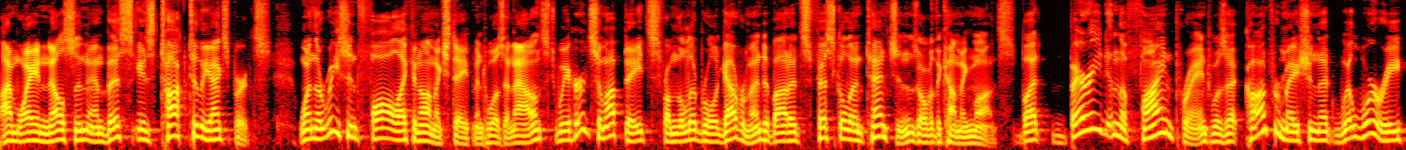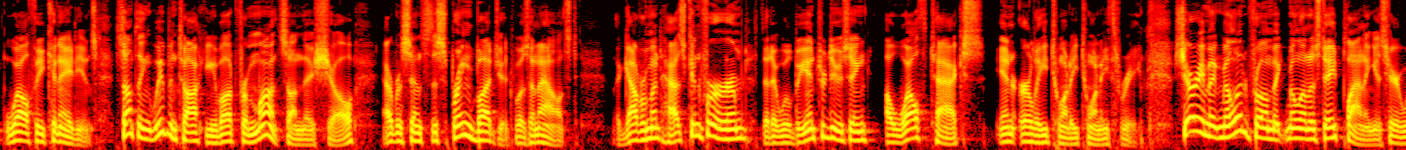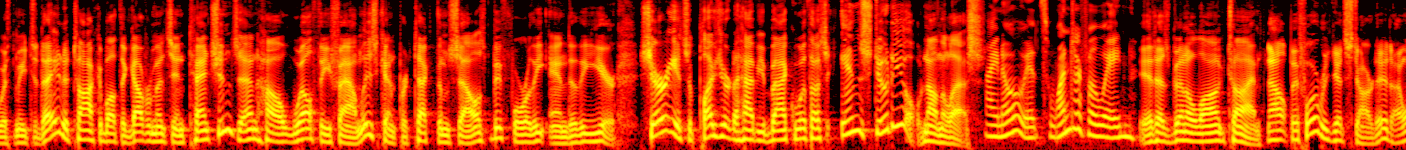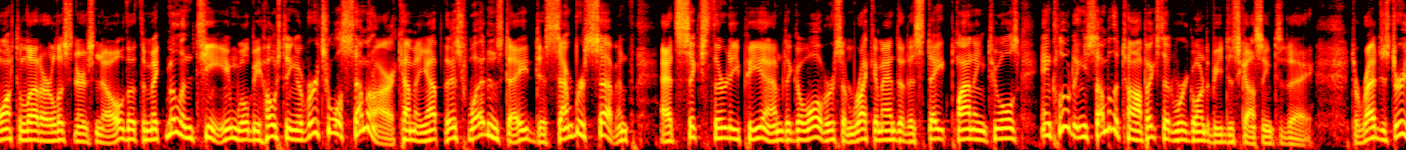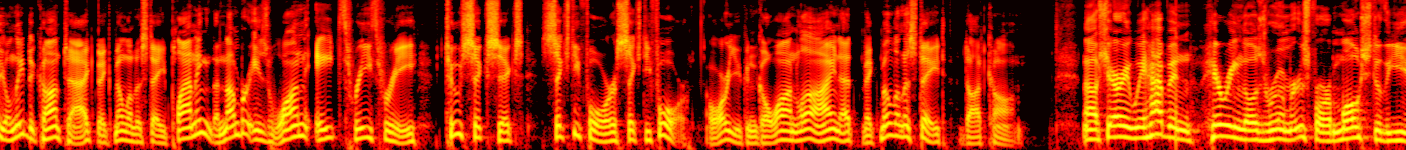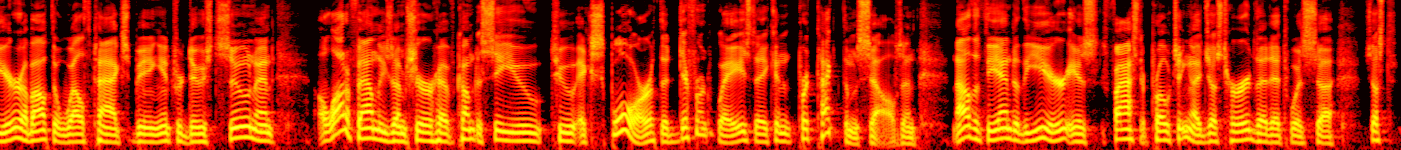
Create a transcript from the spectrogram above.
I'm Wayne Nelson, and this is Talk to the Experts. When the recent fall economic statement was announced, we heard some updates from the Liberal government about its fiscal intentions over the coming months. But buried in the fine print was a confirmation that will worry wealthy Canadians, something we've been talking about for months on this show, ever since the spring budget was announced. The government has confirmed that it will be introducing a wealth tax in early 2023. Sheri MacMillan from MacMillan Estate Planning is here with me today to talk about the government's intentions and how wealthy families can protect themselves before the end of the year. Sheri, it's a pleasure to have you back with us in studio, nonetheless. I know, it's wonderful, Wayne. It has been a long time. Now, before we get started, I want to let our listeners know that the MacMillan team will be hosting a virtual seminar coming up this Wednesday, December 7th at 6:30 p.m. to go over some recommended estate planning tools, including some of the topics that we're going to be discussing today. To register, you'll need to contact MacMillan Estate Planning. The number is 1 833 266 6464, or you can go online at McMillanestate.com. Now, Sheri, we have been hearing those rumors for most of the year about the wealth tax being introduced soon, and a lot of families, I'm sure, have come to see you to explore the different ways they can protect themselves. And now that the end of the year is fast approaching, I just heard that it was uh, just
